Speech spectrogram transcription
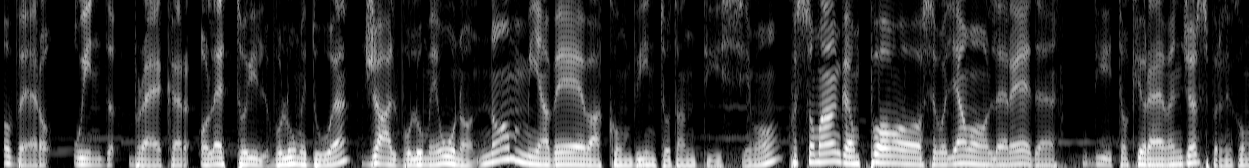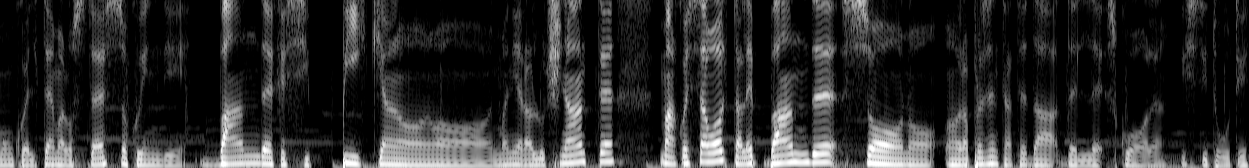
ovvero Windbreaker. Ho letto il volume 2, già il volume 1 non mi aveva convinto tantissimo. Questo manga è un po', se vogliamo, l'erede di Tokyo Revengers perché comunque il tema è lo stesso, quindi bande che si picchiano in maniera allucinante, ma questa volta le bande sono eh, rappresentate da delle scuole, istituti,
